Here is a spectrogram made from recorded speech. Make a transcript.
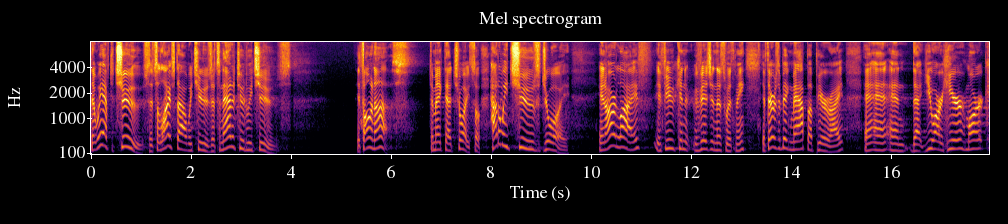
that we have to choose. It's a lifestyle we choose, it's an attitude we choose. It's on us to make that choice. So, how do we choose joy? In our life, if you can envision this with me, if there's a big map up here, right, and, and that you are here, Mark,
